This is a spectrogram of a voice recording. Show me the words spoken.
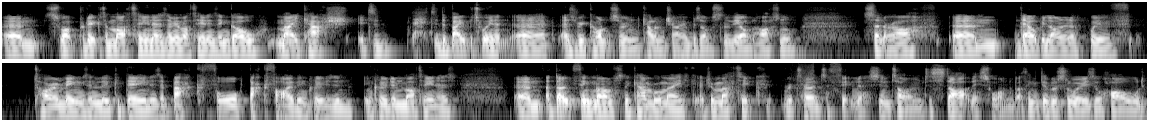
Um, so I predict a Martinez, Emi Martinez in goal. Matty Cash, it's a, it's a debate between uh, Ezri Konsa and Calum Chambers, obviously the old Arsenal centre half. Um, they'll be lining up with Tyrone Mings and Lucas Digne as a back four, back five, including including Martinez. Um, I don't think Marcus Nakamba will make a dramatic return to fitness in time to start this one, but I think Douglas Luiz will hold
